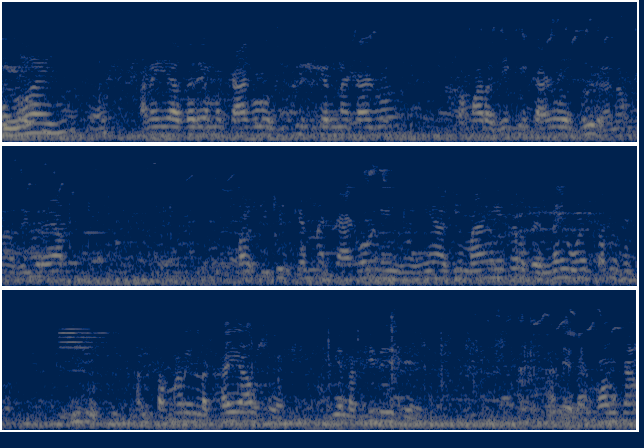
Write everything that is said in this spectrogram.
મોકલો. અને એ આધારે અમે કાગળો સિટી સ્કેનના કાગળો તમારા જે કંઈ કાગળો જોઈએ અને અમને અભિપ્રાય આપો. પણ સિટી સ્કેનના કાગળોની અહીંયાથી માંગણી કરશે નહીં હોય તમે શું અને તમારે લખાઈ આવશે એ લખી દેશે અને લખવાનું કામ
